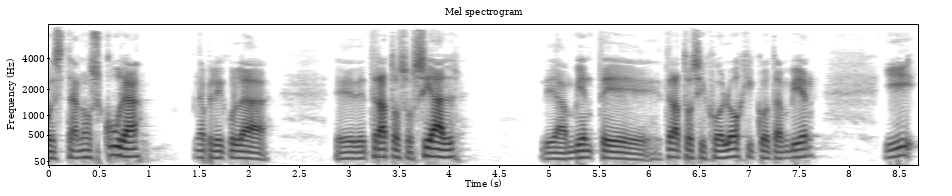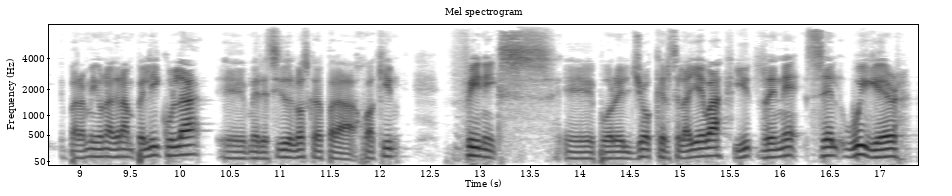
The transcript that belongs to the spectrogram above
pues tan oscura, una película eh, de trato social, de ambiente, trato psicológico también, y para mí una gran película, eh, merecido el Oscar para Joaquín Phoenix eh, por el Joker se la lleva, y René Zellweger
